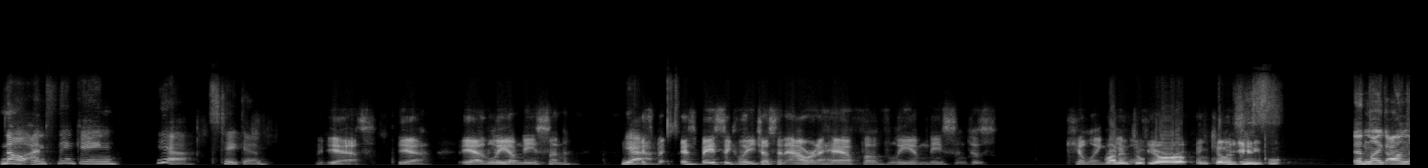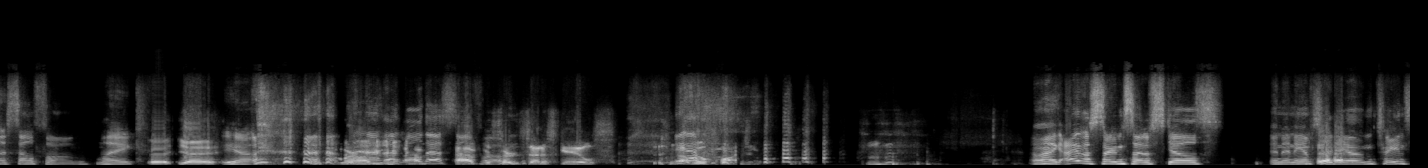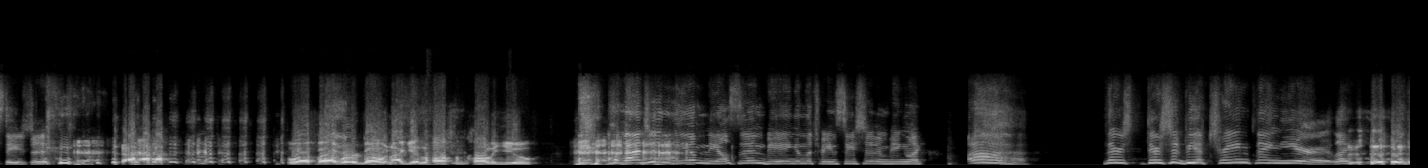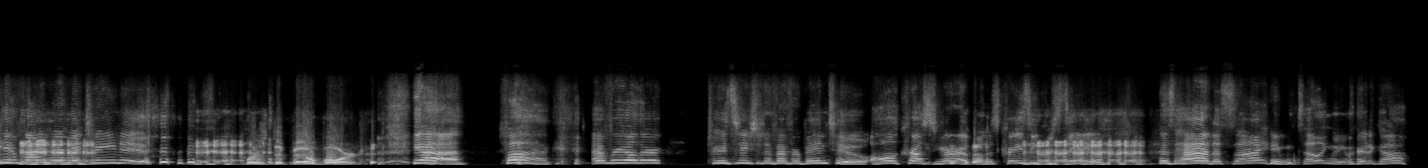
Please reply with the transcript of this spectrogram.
No, I'm thinking, yeah, it's taken. Yes. Yeah. Yeah. Liam Neeson. Yeah. It's it's basically just an hour and a half of Liam Neeson just killing running people. through Europe and killing He's- people. and like on the cell phone, like Uh, yeah, yeah. Where are you? Like old ass I cell have a certain set of skills. Yeah. I will find you. I'm like, I have a certain set of skills in an Amsterdam train station. well, if I ever go and I get lost, I'm calling you. Imagine Liam Neeson being in the train station and being like, ah, there's there should be a train thing here. Like I can't find where my train is. Where's the billboard? yeah. Fuck. Every other train station I've ever been to, all across Europe on this crazy crusade, has had a sign telling me where to go.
